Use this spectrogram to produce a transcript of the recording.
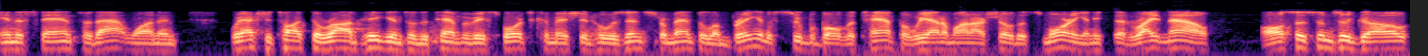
in the stands for that one. And we actually talked to Rob Higgins of the Tampa Bay Sports Commission, who was instrumental in bringing the Super Bowl to Tampa. We had him on our show this morning, and he said right now all systems are go.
